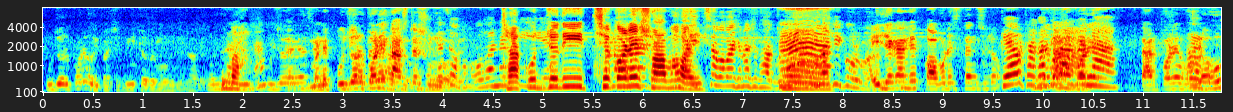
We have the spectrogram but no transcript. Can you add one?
পুজোর পরে ওই পাশে ভিট হবে মন্দির হবে। বাহ। মানে পুজোর পরে কাজটা শুরু হবে। ঠাকুর যদি ইচ্ছে করে সব হয়। ইচ্ছা বাবা এখানে থাকবে। তোমরা কি করবে? এই জায়গা আগে কবরস্থান ছিল। কেউ ঠেকাতে পারবে না। তারপরে হলো বহু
